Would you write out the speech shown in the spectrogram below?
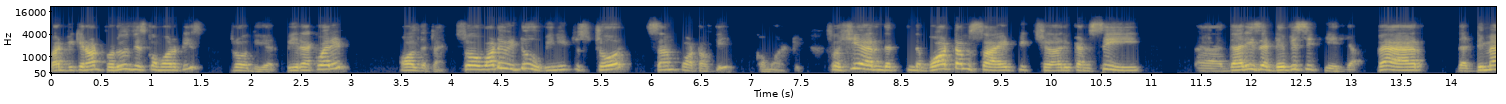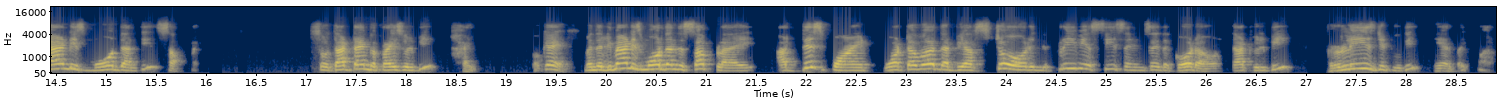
But we cannot produce these commodities throughout the year. We require it all the time. So what do we do? We need to store some part of the commodity. So here in the, in the bottom side picture, you can see uh, there is a deficit area where the demand is more than the supply. So that time the price will be high. Okay. When the demand is more than the supply, at this point, whatever that we have stored in the previous season inside the godown, that will be released to the nearby market.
